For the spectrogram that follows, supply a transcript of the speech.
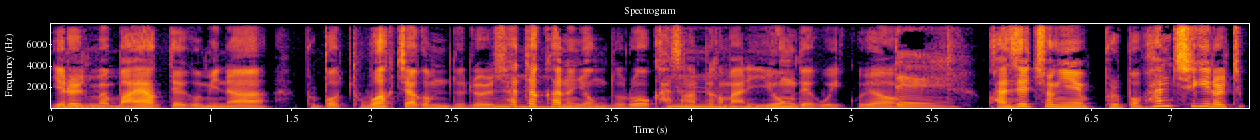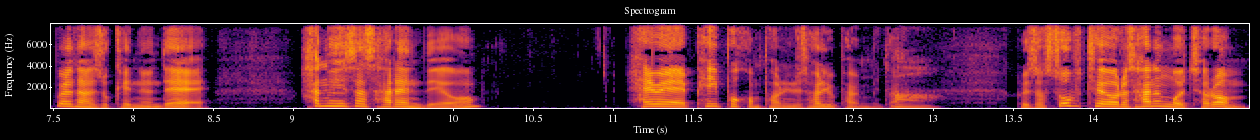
예를 들면 음. 마약 대금이나 불법 도박 자금들을 음. 세탁하는 용도로 가상화폐가 음. 많이 이용되고 있고요. 네. 관세청이 불법 환치기를 특별 단속했는데 한 회사 사례인데요. 해외 페이퍼 컴퍼니를 설립합니다. 아. 그래서 소프트웨어를 사는 것처럼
